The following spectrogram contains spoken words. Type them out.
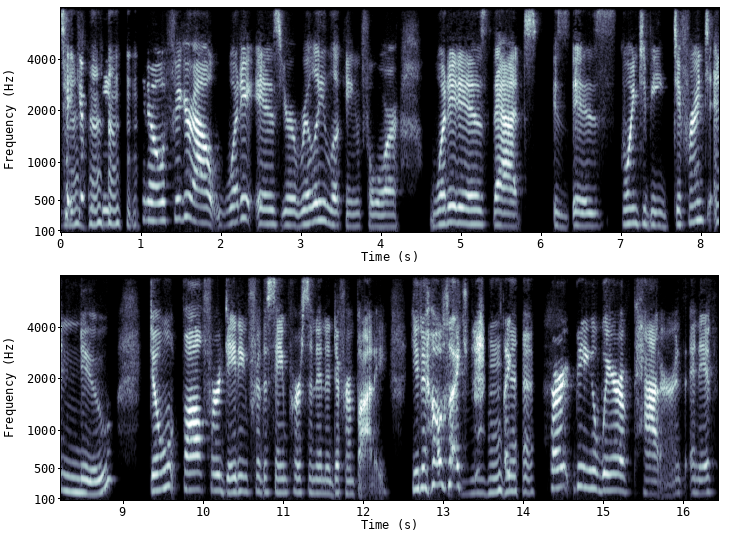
take a beat, you know, figure out what it is you're really looking for, what it is that is is going to be different and new. Don't fall for dating for the same person in a different body. You know, like like start being aware of patterns and if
